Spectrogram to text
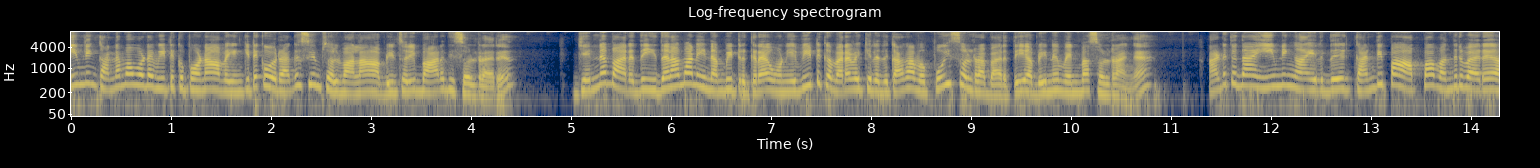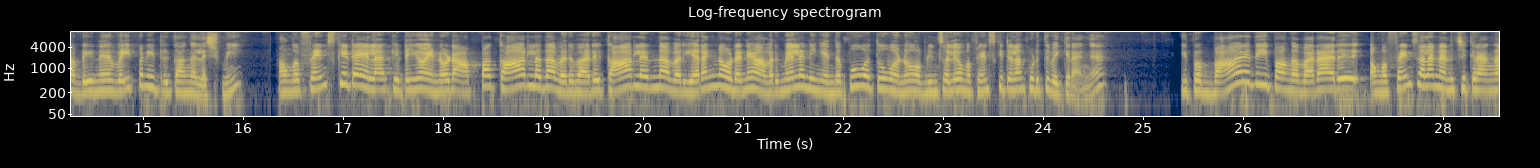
ஈவினிங் கண்ணம்மாவோட வீட்டுக்கு போனால் அவள் என்கிட்ட ஒரு ரகசியம் சொல்வாளாம் அப்படின்னு சொல்லி பாரதி சொல்கிறாரு என்ன பாரதி இதெல்லாமா நீ நம்பிட்டு இருக்கிற உன்னை வீட்டுக்கு வர வைக்கிறதுக்காக அவ பொய் சொல்றா பாரதி அப்படின்னு வெண்பா சொல்றாங்க. அடுத்ததான் ஈவினிங் ஆயிருது. கண்டிப்பா அப்பா வந்துடுவாரு அப்படின்னு வெயிட் பண்ணிட்டு இருக்காங்க லட்சுமி. அவங்க ஃப்ரெண்ட்ஸ் கிட்ட எல்லார்கிட்டையும் என்னோட அப்பா கார்ல தான் வருவாரு. கார்ல இருந்து அவர் இறங்கின உடனே அவர் மேல நீங்க இந்த பூவை தூவணும் அப்படின்னு சொல்லி அவங்க ஃப்ரெண்ட்ஸ் கிட்ட எல்லாம் கொடுத்து வைக்கிறாங்க. இப்போ பாரதி இப்போ அங்கே வராரு. அவங்க ஃப்ரெண்ட்ஸ் எல்லாம் நினச்சிக்கிறாங்க.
